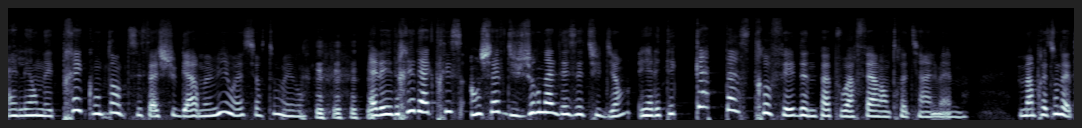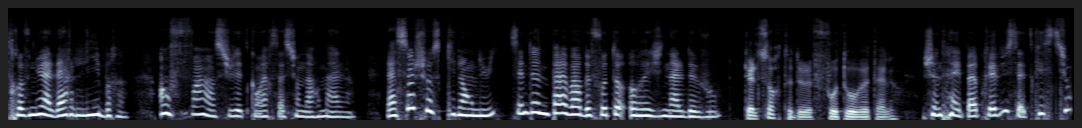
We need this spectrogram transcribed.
Elle en est très contente, c'est sa sugar mummy, ouais, surtout, mais bon. Elle est rédactrice en chef du journal des étudiants et elle était catastrophée de ne pas pouvoir faire l'entretien elle-même. L'impression d'être revenue à l'air libre. Enfin, un sujet de conversation normal. La seule chose qui l'ennuie, c'est de ne pas avoir de photo originale de vous. Quelle sorte de photo veut-elle? Je n'avais pas prévu cette question.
